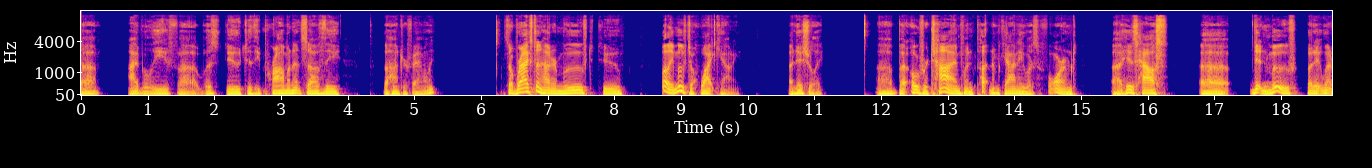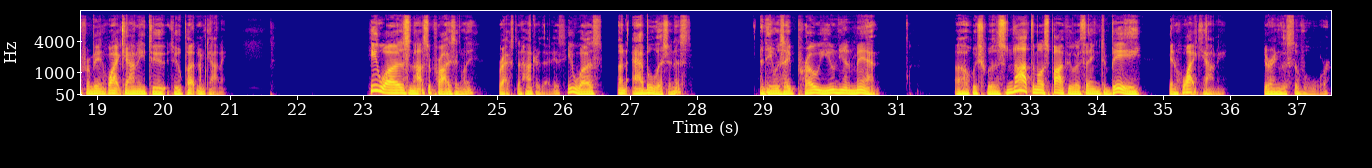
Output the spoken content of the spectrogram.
I believe was due to the prominence of the the Hunter family. So Braxton Hunter moved to, well, he moved to White County initially. Uh, but over time, when Putnam County was formed, uh, his house uh, didn't move, but it went from being White County to, to Putnam County. He was, not surprisingly, Braxton Hunter, that is, he was an abolitionist and he was a pro union man, uh, which was not the most popular thing to be in White County during the Civil War.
